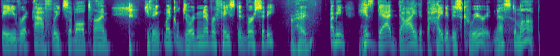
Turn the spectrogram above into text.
favorite athletes of all time, do you think Michael Jordan ever faced adversity? Right. I mean, his dad died at the height of his career. It messed him up.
